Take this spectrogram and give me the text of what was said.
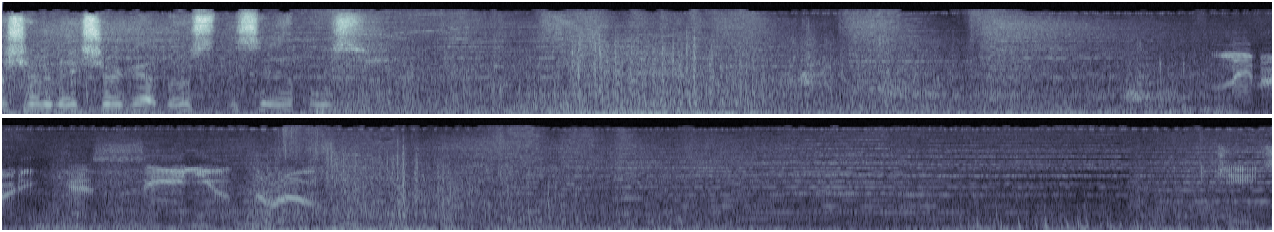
Was trying to make sure I got most of the samples. Liberty has seen you through. Jeez.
